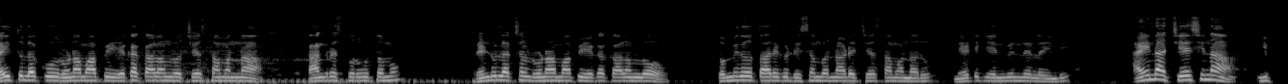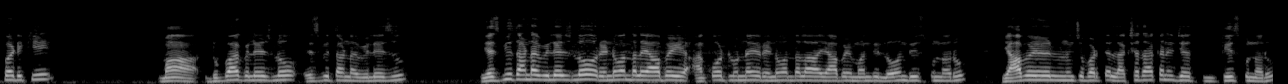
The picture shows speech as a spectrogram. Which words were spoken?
రైతులకు రుణమాఫీ ఏకకాలంలో చేస్తామన్న కాంగ్రెస్ ప్రభుత్వము రెండు లక్షల రుణమాఫీ ఏకకాలంలో తొమ్మిదో తారీఖు డిసెంబర్ నాడే చేస్తామన్నారు. నేటికి ఎనిమిది నెలలు అయింది అయినా చేసిన ఇప్పటికీ మా దుబ్బా విలేజ్లో SB Thanda village SB Thanda విలేజ్లో రెండు వందల యాభై అకౌంట్లు ఉన్నాయి రెండు వందల యాభై మంది లోన్ తీసుకున్నారు. యాభై వేల నుంచి పడితే లక్ష దాకానే తీసుకున్నారు.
